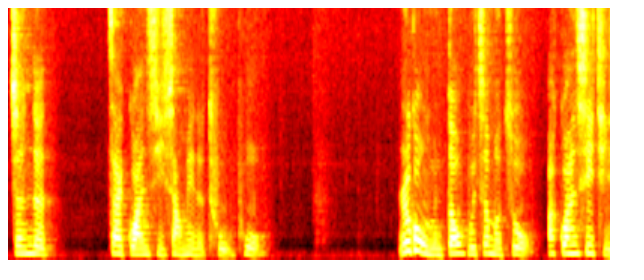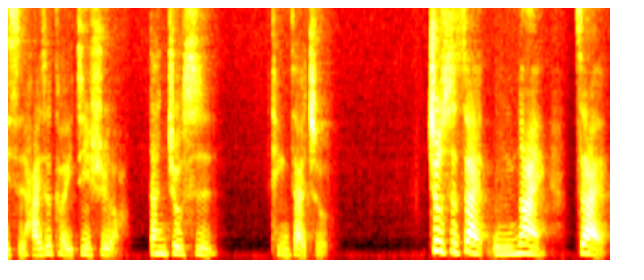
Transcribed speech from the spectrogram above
真的在关系上面的突破。如果我们都不这么做啊，关系其实还是可以继续啦，但就是停在这，就是在无奈，在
